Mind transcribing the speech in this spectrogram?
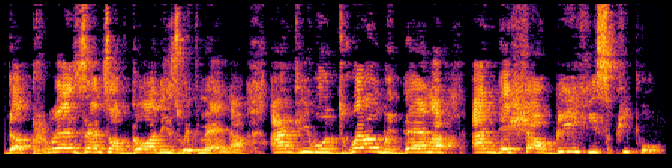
the presence of God is with men, and he will dwell with them, and they shall be his people.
